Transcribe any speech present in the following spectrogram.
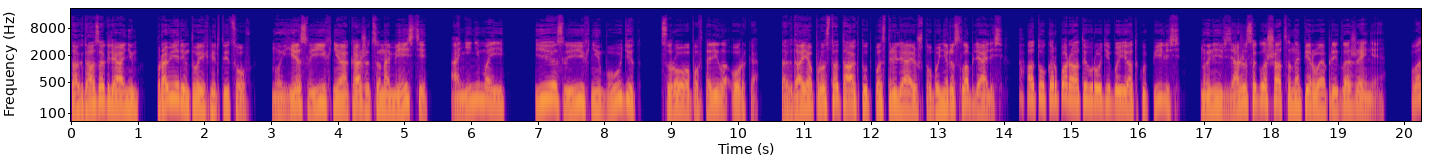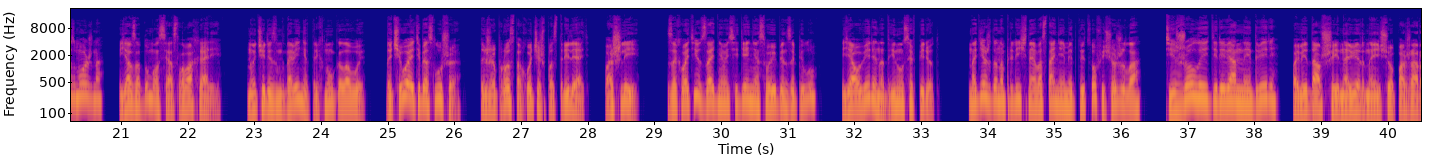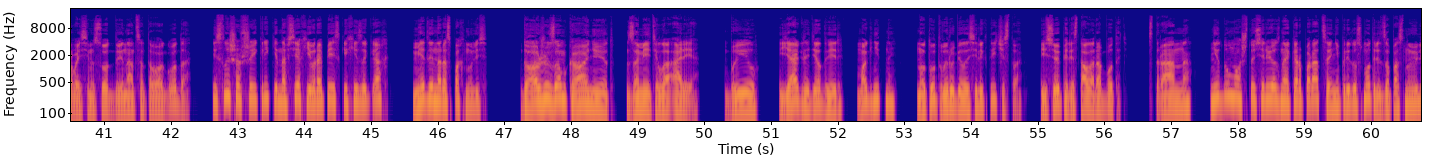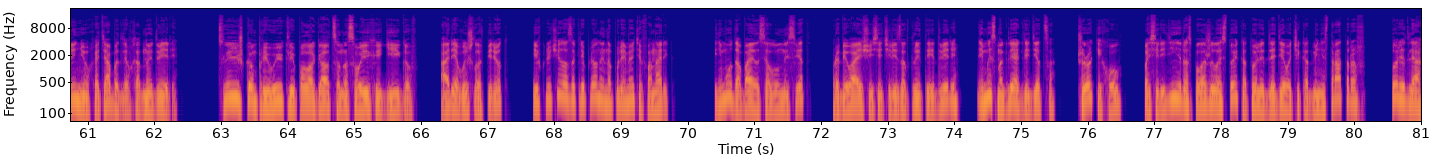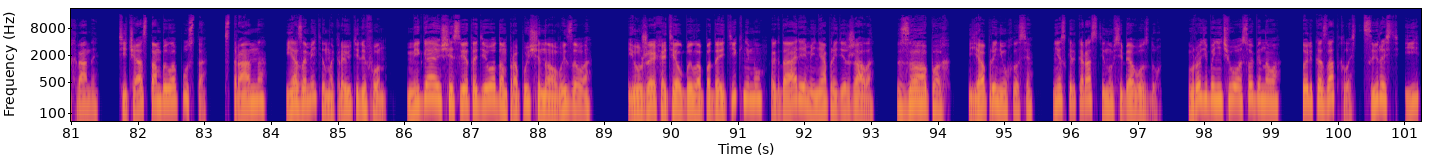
Тогда заглянем, проверим твоих мертвецов. Но если их не окажется на месте, они не мои. Если их не будет, сурово повторила орка, Тогда я просто так тут постреляю, чтобы не расслаблялись. А то корпораты вроде бы и откупились, но нельзя же соглашаться на первое предложение. Возможно. Я задумался о словах Арии, но через мгновение тряхнул головой. Да чего я тебя слушаю? Ты же просто хочешь пострелять. Пошли. Захватив с заднего сиденья свою бензопилу, я уверенно двинулся вперед. Надежда на приличное восстание мертвецов еще жила. Тяжелые деревянные двери, повидавшие, наверное, еще пожар 812 года и слышавшие крики на всех европейских языках, медленно распахнулись. «Даже замка нет», — заметила Ария. «Был». Я глядел дверь, магнитный, но тут вырубилось электричество, и все перестало работать. Странно. Не думал, что серьезная корпорация не предусмотрит запасную линию хотя бы для входной двери. «Слишком привыкли полагаться на своих эгигов». Ария вышла вперед, и включила закрепленный на пулемете фонарик. К нему добавился лунный свет, пробивающийся через открытые двери, и мы смогли оглядеться. Широкий холл, посередине расположилась стойка то ли для девочек-администраторов, то ли для охраны. Сейчас там было пусто. Странно. Я заметил на краю телефон, мигающий светодиодом пропущенного вызова. И уже хотел было подойти к нему, когда Ария меня придержала. «Запах!» Я принюхался, несколько раз стянув себя воздух. Вроде бы ничего особенного, только затхлость, сырость и...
